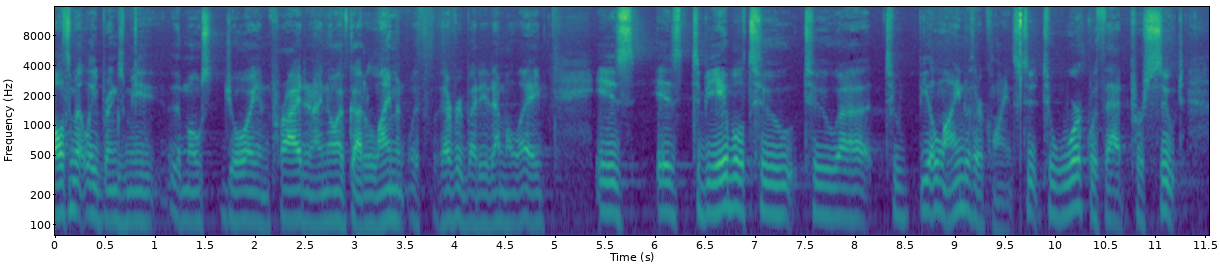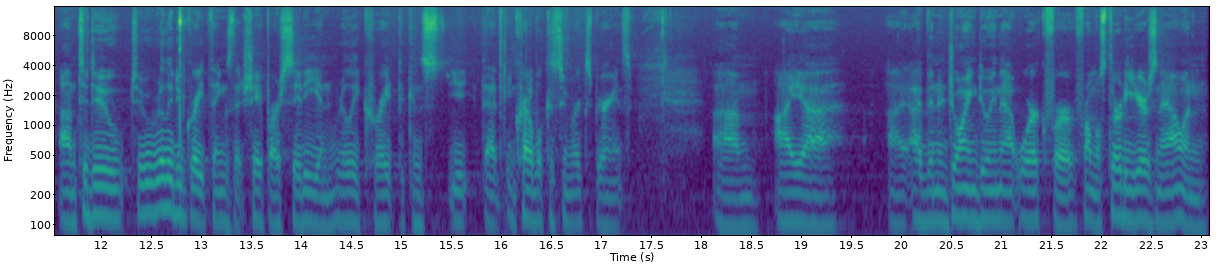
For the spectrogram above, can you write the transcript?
ultimately brings me the most joy and pride, and I know I've got alignment with, with everybody at MLA, is is to be able to, to, uh, to be aligned with our clients, to, to work with that pursuit, um, to, do, to really do great things that shape our city and really create the cons- that incredible consumer experience. Um, I, uh, I, have been enjoying doing that work for, for almost 30 years now, and,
